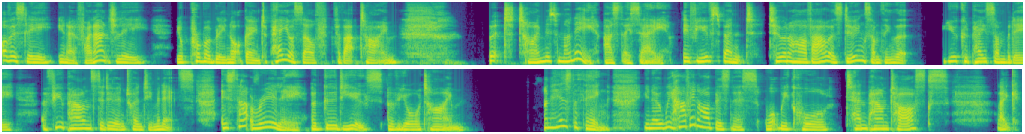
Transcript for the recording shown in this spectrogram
Obviously, you know, financially, you're probably not going to pay yourself for that time. But time is money, as they say. If you've spent two and a half hours doing something that you could pay somebody a few pounds to do in 20 minutes. Is that really a good use of your time? And here's the thing you know, we have in our business what we call 10 pound tasks, like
